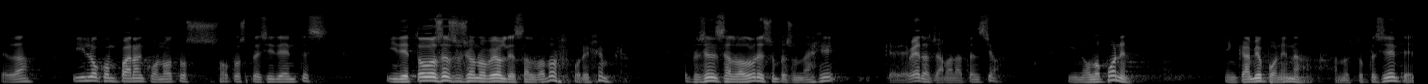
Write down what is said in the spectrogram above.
¿verdad? Y lo comparan con otros, otros presidentes. Y de todos esos yo no veo el de Salvador, por ejemplo. El presidente de Salvador es un personaje que de veras llama la atención y no lo ponen. En cambio ponen a, nuestro presidente,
